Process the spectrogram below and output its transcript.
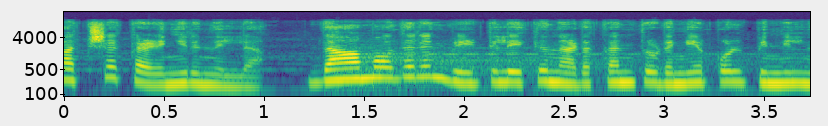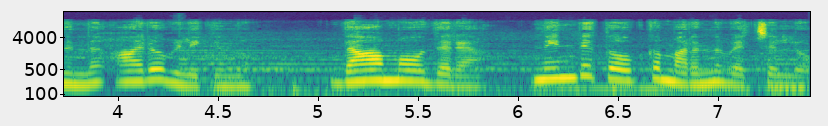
പക്ഷെ കഴിഞ്ഞിരുന്നില്ല. ദാമോദരൻ വീട്ടിലേക്ക് നടക്കാൻ തുടങ്ങിയപ്പോൾ പിന്നിൽ നിന്ന് ആരോ വിളിക്കുന്നു. ദാമോദര നിന്റെ തോക്ക് മറന്നു വെച്ചല്ലോ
